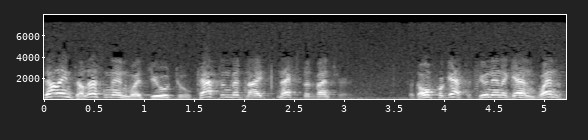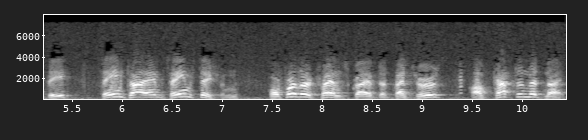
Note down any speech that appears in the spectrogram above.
Tell him to listen in with you to Captain Midnight's next adventure. So don't forget to tune in again Wednesday, same time, same station, for further transcribed adventures of Captain Midnight.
